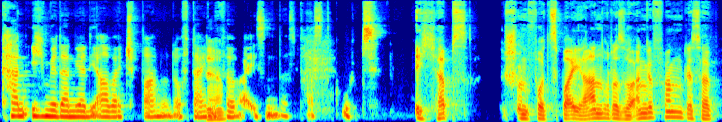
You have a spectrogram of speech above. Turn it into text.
kann ich mir dann ja die Arbeit sparen und auf deine ja. verweisen. Das passt gut. Ich habe es schon vor zwei Jahren oder so angefangen, deshalb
